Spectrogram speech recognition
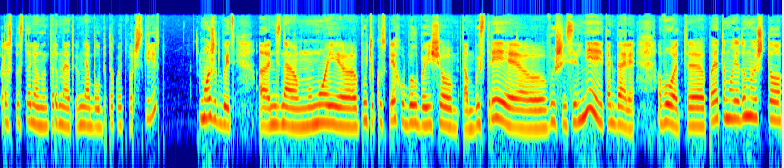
распространен интернет, и у меня был бы такой творческий лифт, может быть, э, не знаю, мой э, путь к успеху был бы еще там быстрее, э, выше, сильнее и так далее. Вот, поэтому я думаю, что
